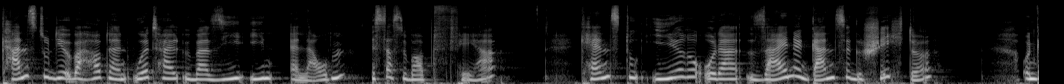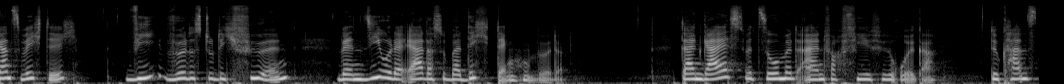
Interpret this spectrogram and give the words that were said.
Kannst du dir überhaupt ein Urteil über sie, ihn erlauben? Ist das überhaupt fair? Kennst du ihre oder seine ganze Geschichte? Und ganz wichtig, wie würdest du dich fühlen, wenn sie oder er das über dich denken würde? Dein Geist wird somit einfach viel, viel ruhiger. Du kannst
